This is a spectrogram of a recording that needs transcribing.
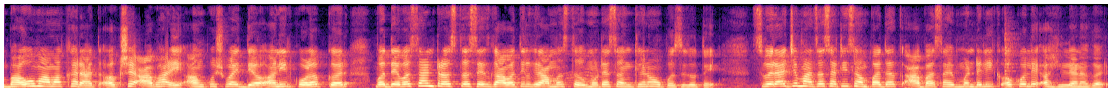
भाऊ मामा खरात अक्षय आभाळे अंकुश वैद्य अनिल कोळपकर व देवस्थान ट्रस्ट तसेच गावातील ग्रामस्थ मोठ्या संख्येनं उपस्थित होते. स्वराज्य माझासाठी संपादक आबासाहेब मंडलिक अकोले अहिल्यानगर.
